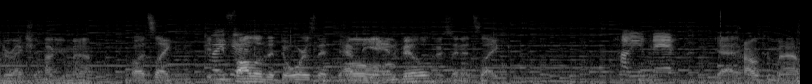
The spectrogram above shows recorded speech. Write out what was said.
the direction. How do you map? Well, it's like if Right you here. follow the doors that have Oh, the anvil, I see. then it's like, How you map? yeah. How to map?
